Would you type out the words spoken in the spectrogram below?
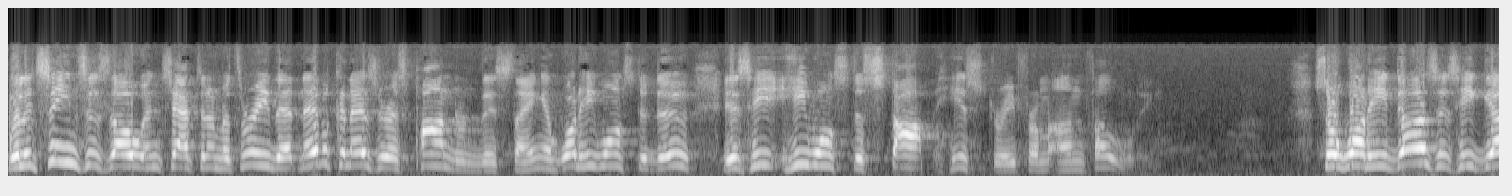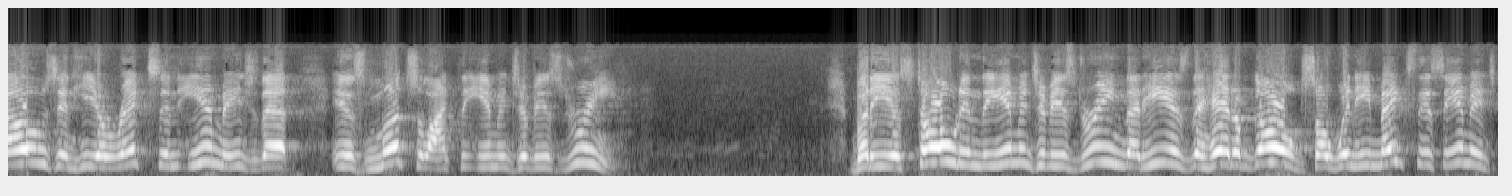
Well, it seems as though in chapter number three that Nebuchadnezzar has pondered this thing, and what he wants to do is he, he wants to stop history from unfolding. So, what he does is he goes and he erects an image that is much like the image of his dream. But he is told in the image of his dream that he is the head of gold. So when he makes this image,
